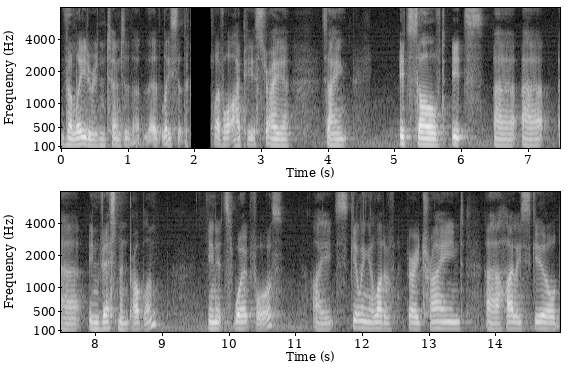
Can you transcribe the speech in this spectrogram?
the leader in terms of, the, at least at the level, IP Australia, saying it's solved its uh, uh, uh, investment problem in its workforce, i.e., skilling a lot of very trained, highly skilled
